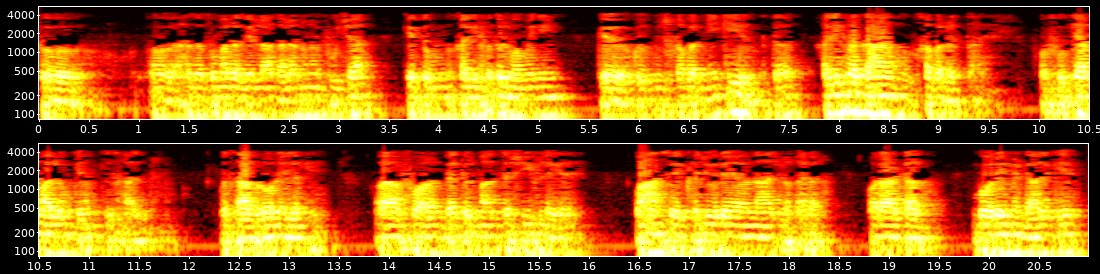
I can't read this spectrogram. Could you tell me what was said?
تو حضرت عمر رضی اللہ تعالیٰ نے پوچھا کہ تم خلیفۃ المومنین کے کچھ خبر نہیں کی؟ خلیفہ کہاں خبر رکھتا ہے؟ اس کو کیا معلوم کہ ہم کس حال میں بس آپ رونے لگے اور آپ فوراً بیت المال تشریف لے گئے۔ وہاں سے کھجورے اور اناج وغیرہ اور آٹا بورے میں ڈال کے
